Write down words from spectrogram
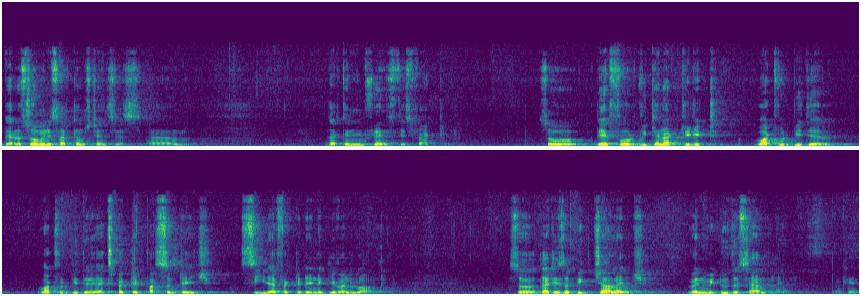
There are so many circumstances um, that can influence this factor. So therefore, we cannot predict what would be the what would be the expected percentage seed affected in a given lot. So that is a big challenge when we do the sampling. Okay.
